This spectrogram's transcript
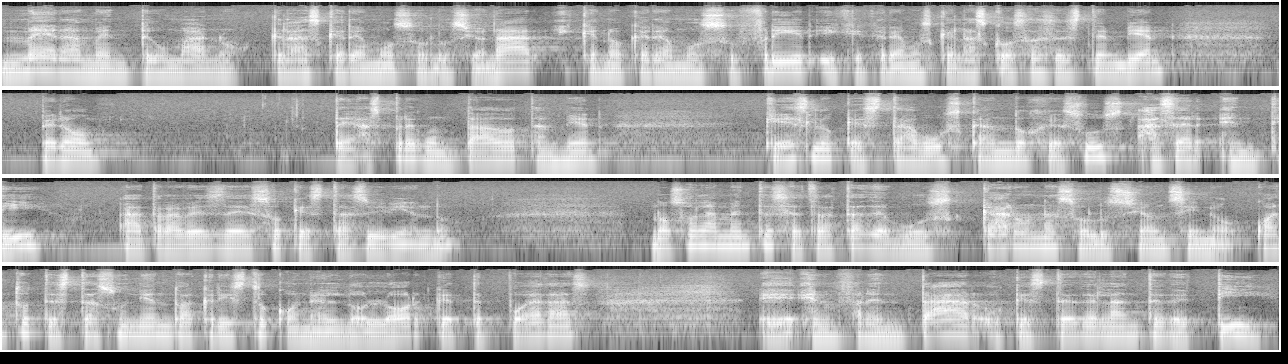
meramente humano, que las queremos solucionar y que no queremos sufrir y que queremos que las cosas estén bien. Pero te has preguntado también qué es lo que está buscando Jesús hacer en ti a través de eso que estás viviendo. No solamente se trata de buscar una solución, sino cuánto te estás uniendo a Cristo con el dolor que te puedas eh, enfrentar o que esté delante de ti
